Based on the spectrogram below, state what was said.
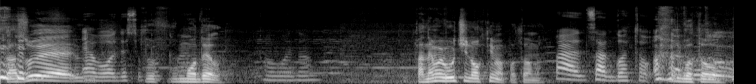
pokazuje Evo ovdje su pokloje. model. Ovo da. Pa nemoj vući noktima po tome. Pa sad gotovo. Gotovo.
